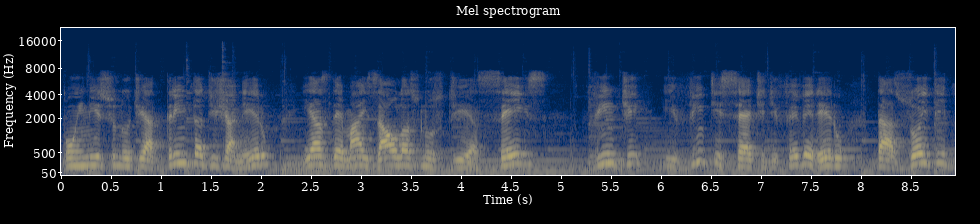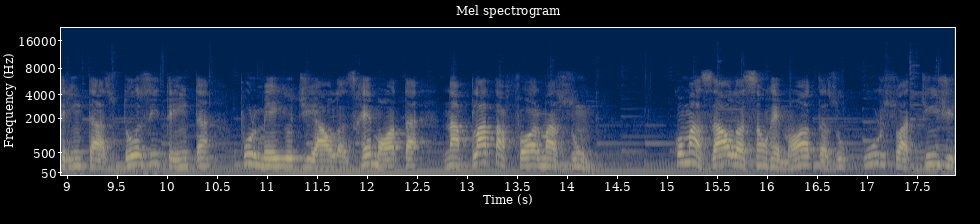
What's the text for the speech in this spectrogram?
com início no dia 30 de janeiro e as demais aulas nos dias 6, 20 e 27 de fevereiro, das 8h30 às 12h30 por meio de aulas remota na plataforma Zoom. Como as aulas são remotas, o curso atinge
